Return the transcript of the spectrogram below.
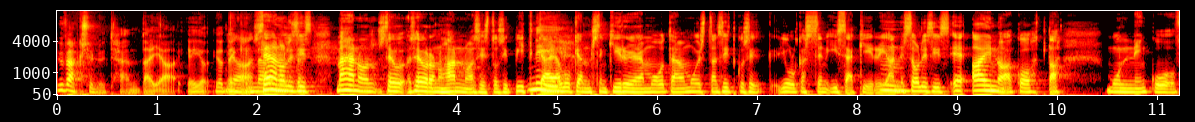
hyväksynyt häntä ja, ja jotenkin Joo, näin, sehän oli siis, mähän olen seurannut Hannua siis tosi pitkään niin. ja lukenut sen kirjoja ja muuta. Ja muistan sitten, kun se julkaisi sen isäkirjan, mm. niin se oli siis e- ainoa kohta, mun niin kuin,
